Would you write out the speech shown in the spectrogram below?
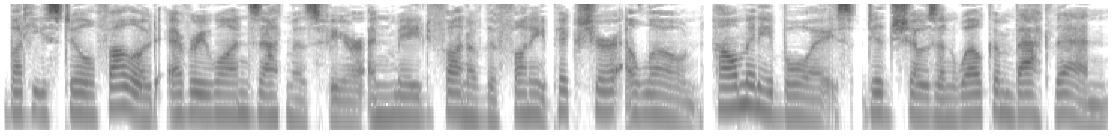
but he still followed everyone's atmosphere and made fun of the funny picture alone. How many boys did Xiao Zhan welcome back then?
